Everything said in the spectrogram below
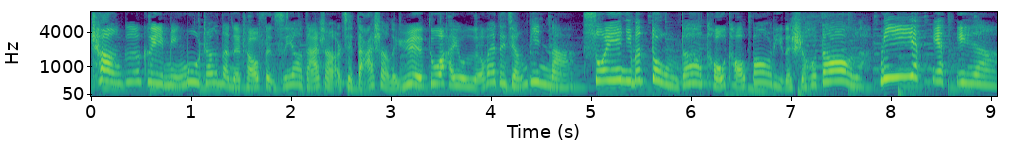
唱歌可以明目张胆的朝粉丝要打赏，而且打赏的越多，还有额外的奖品呢。所以你们懂的，投桃报李的时候到了。咪呀呀呀！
